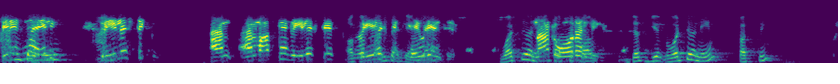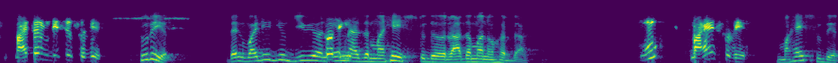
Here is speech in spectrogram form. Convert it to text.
There is no any realistic. I'm I'm asking realistic Okay, realistic evidences. What's your Not name? of orally. Just give. What's your name? First thing. Myself, this is Sudhir. Sudhir. Then why did you give your Sudhir. name as a Mahesh to the Radha Manohar Das? Mahesh Sudhir. Mahesh Sudhir.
